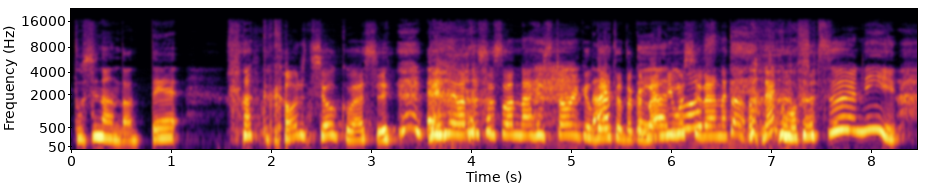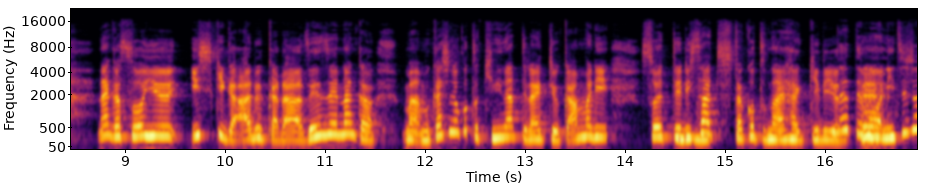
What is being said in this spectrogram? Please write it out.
年なんだって。なんか香り超詳しい。全然 私そんなヒストリカルデータとか何も知らない。なんかもう普通に、なんかそういう意識があるから、全然なんか、まあ昔のこと気になってないっていうか、あんまりそうやってリサーチしたことない、はっきり言っ。だっててもう日常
